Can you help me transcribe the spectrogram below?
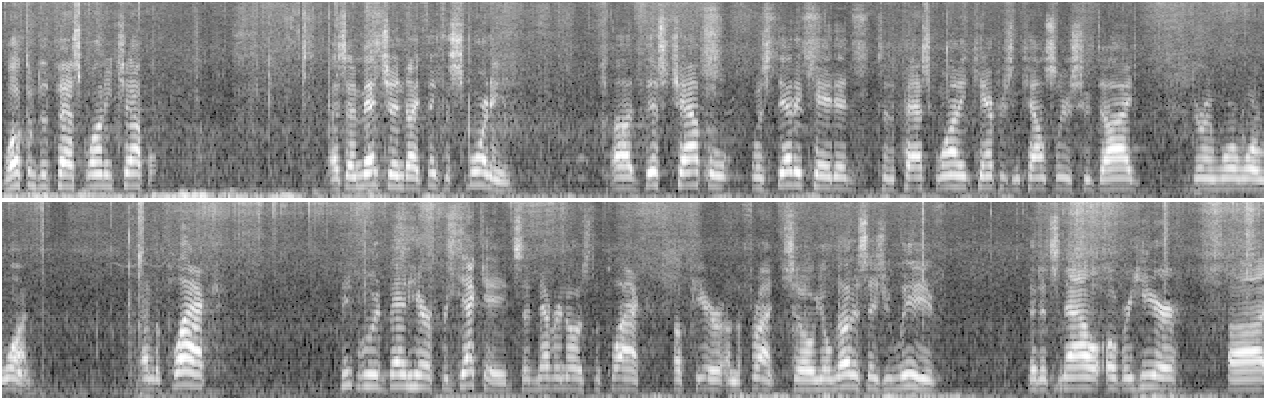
Welcome to the Pasquaney Chapel. As I mentioned, I think this morning, uh, this chapel was dedicated to the Pasquaney campers and counselors who died during World War I. And the plaque, people who had been here for decades had never noticed the plaque up here on the front. So you'll notice as you leave that it's now over here uh,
